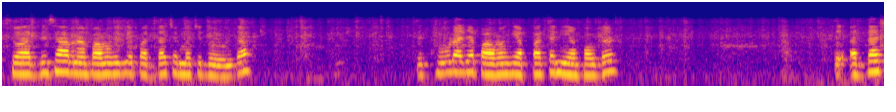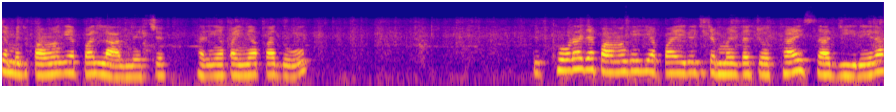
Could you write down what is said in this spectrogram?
ਸਵਾਦ ਦੇ ਹਿਸਾਬ ਨਾਲ ਪਾਵਾਂਗੇ ਜੀ ਆਪਾਂ ਅੱਧਾ ਚਮਚ ਲੂਣ ਦਾ ਤੇ ਥੋੜਾ ਜਿਹਾ ਪਾਵਾਂਗੇ ਆਪਾਂ ਧਨੀਆ ਪਾਊਡਰ ਤੇ ਅੱਧਾ ਚਮਚ ਪਾਵਾਂਗੇ ਆਪਾਂ ਲਾਲ ਮਿਰਚ, ਹਰੀਆਂ ਪਾਈਆਂ ਆਪਾਂ ਦੋ ਤੇ ਥੋੜਾ ਜਿਹਾ ਪਾਵਾਂਗੇ ਜੀ ਆਪਾਂ ਇਹਦੇ ਵਿੱਚ ਚਮਚ ਦਾ ਚੌਥਾ ਹਿੱਸਾ ਜੀਰੇ ਦਾ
